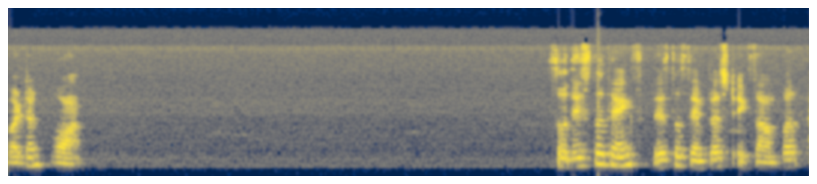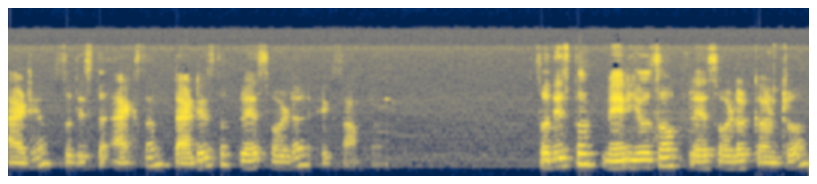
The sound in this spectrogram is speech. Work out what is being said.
button 1 So this is the things, this is the simplest example add here. So this is the action, that is the placeholder example. So this is the main use of placeholder control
